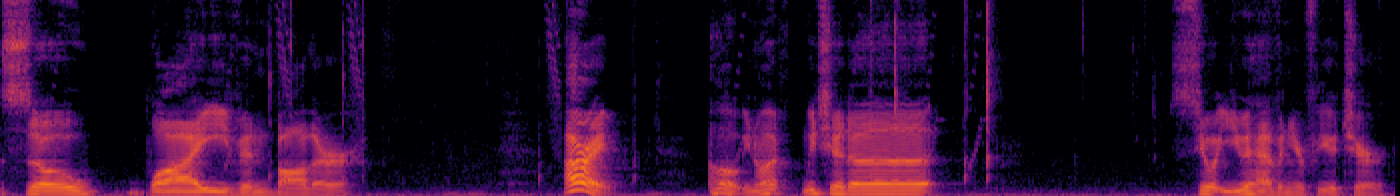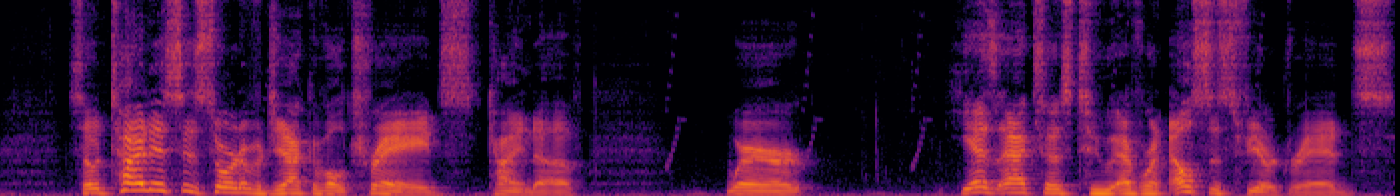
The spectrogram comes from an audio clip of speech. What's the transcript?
so why even bother? Alright. Oh, you know what? We should, uh... See what you have in your future. So Tidus is sort of a jack of all trades, kind of, where he has access to everyone else's sphere grids,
